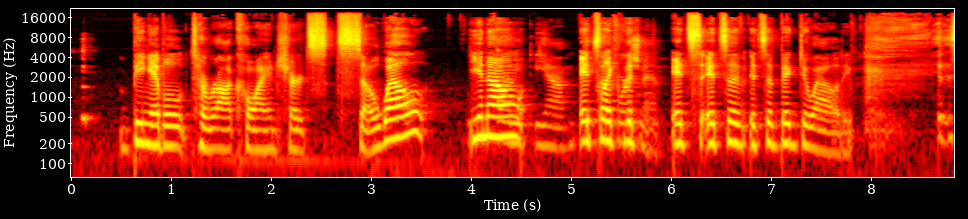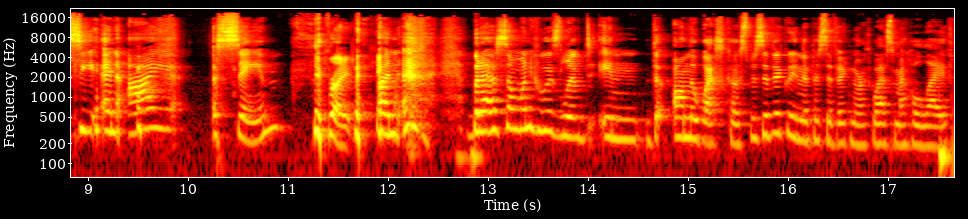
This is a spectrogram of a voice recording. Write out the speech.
being able to rock Hawaiian shirts so well. You know, Um, yeah, it's, like the, it's it's a it's a big duality, See, and I, same. right? and, but as someone who has lived in the on the west coast specifically in the pacific northwest my whole life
